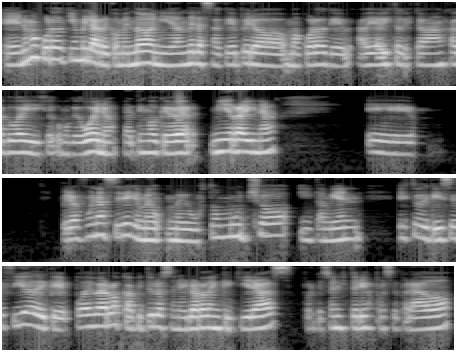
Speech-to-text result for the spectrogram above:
Eh, no me acuerdo quién me la recomendó ni de dónde la saqué, pero me acuerdo que había visto que estaba en Hathaway y dije como que bueno, la tengo que ver, mi reina. Eh, pero fue una serie que me, gustó mucho y también esto de que dice Fío de que puedes ver los capítulos en el orden que quieras, porque son historias por separado.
